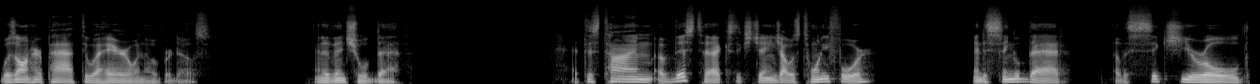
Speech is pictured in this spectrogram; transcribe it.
was on her path to a heroin overdose and eventual death. At this time of this text exchange, I was 24 and a single dad of a six year old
